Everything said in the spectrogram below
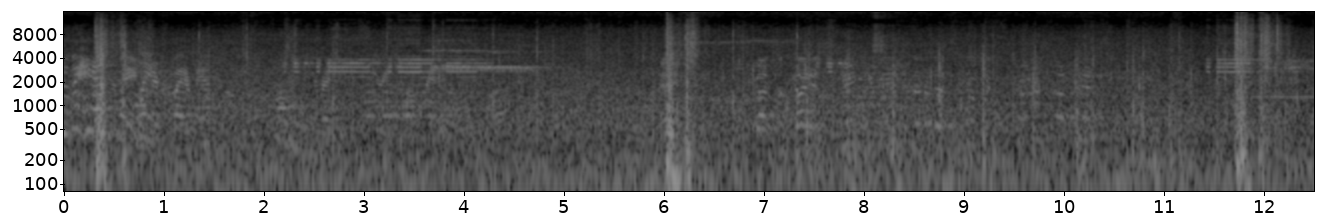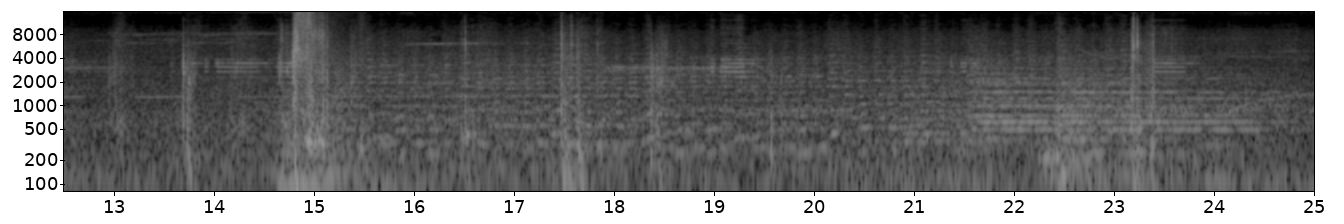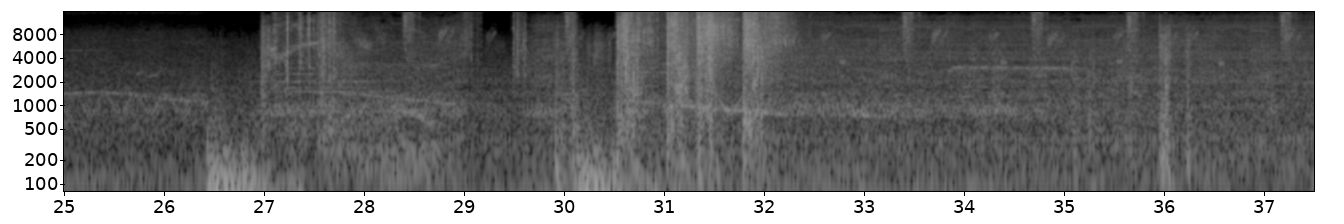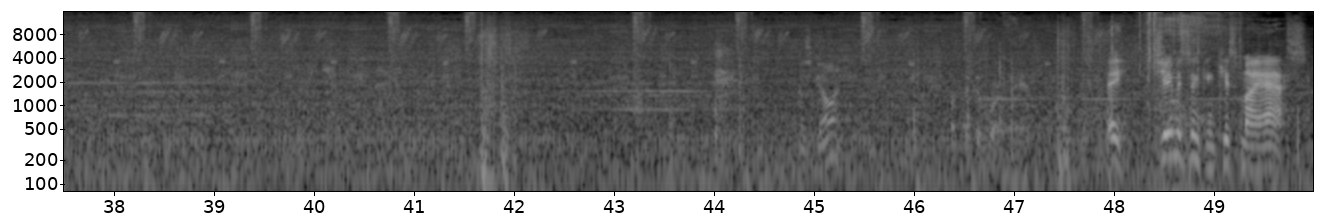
do the hand. Going? The good work, man? Hey, Jameson can kiss my ass.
